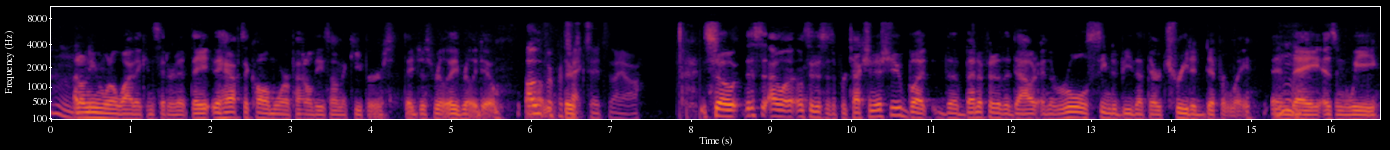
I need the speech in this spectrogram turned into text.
I don't even know why they considered it. They they have to call more penalties on the keepers. They just really really do. Um, Overprotected they are. so this, I won't say this is a protection issue, but the benefit of the doubt and the rules seem to be that they're treated differently, and they, as in we,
